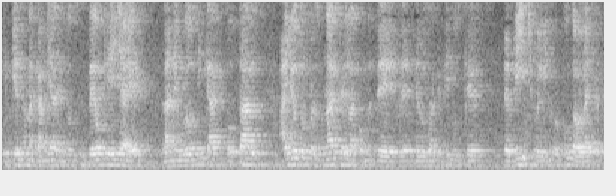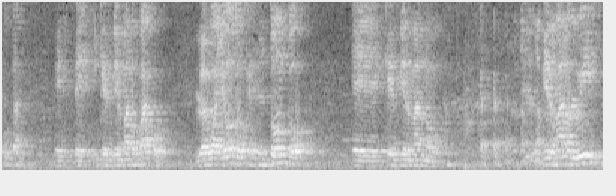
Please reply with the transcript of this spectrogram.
empiezan a cambiar. Entonces veo que ella es la neurótica total. Hay otro personaje de, la, de, de, de los arquetipos que es The Bitch o el hijo de puta o la hija de puta, este, y que es mi hermano Paco. Luego hay otro que es el tonto, eh, que es mi hermano, mi hermano Luis.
